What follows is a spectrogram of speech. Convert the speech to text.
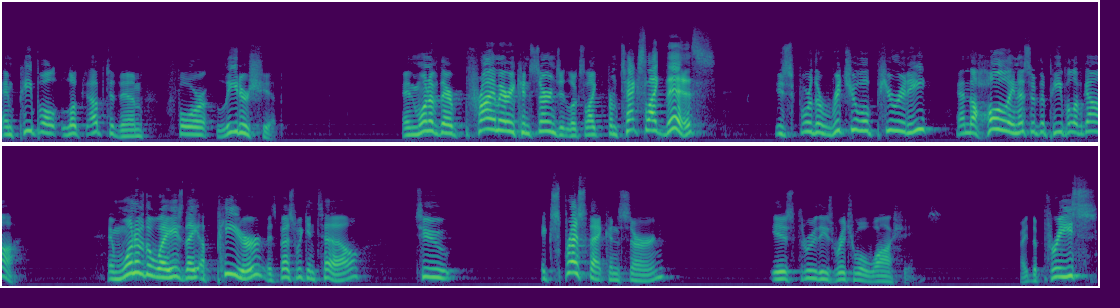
and people looked up to them for leadership. And one of their primary concerns, it looks like, from texts like this, is for the ritual purity and the holiness of the people of God. And one of the ways they appear, as best we can tell, to express that concern is through these ritual washings. Right? The priests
